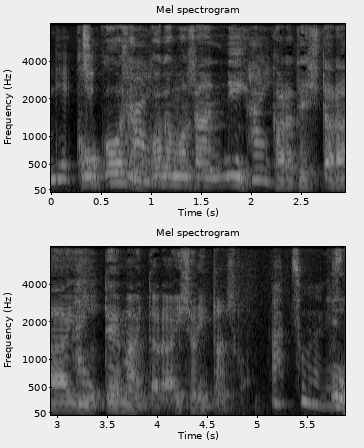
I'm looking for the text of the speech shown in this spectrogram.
でで高校生の子供さんにはい。空手したら言うて、まあ言ったら一緒に行ったんですか？あそうなんです。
